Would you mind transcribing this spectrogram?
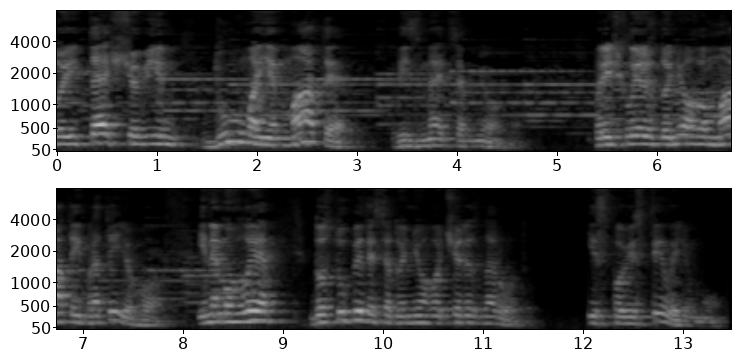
то й те, що він думає мати, візьметься в нього. Прийшли ж до нього мати й брати його, і не могли доступитися до нього через народ, і сповістили йому.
